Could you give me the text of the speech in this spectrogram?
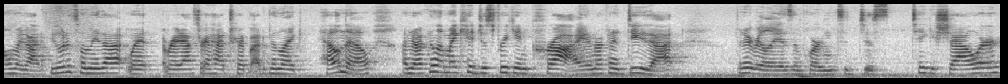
oh my god, if you would have told me that right after I had trip, I'd have been like, hell no, I'm not gonna let my kid just freaking cry. I'm not gonna do that. But it really is important to just take a shower.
